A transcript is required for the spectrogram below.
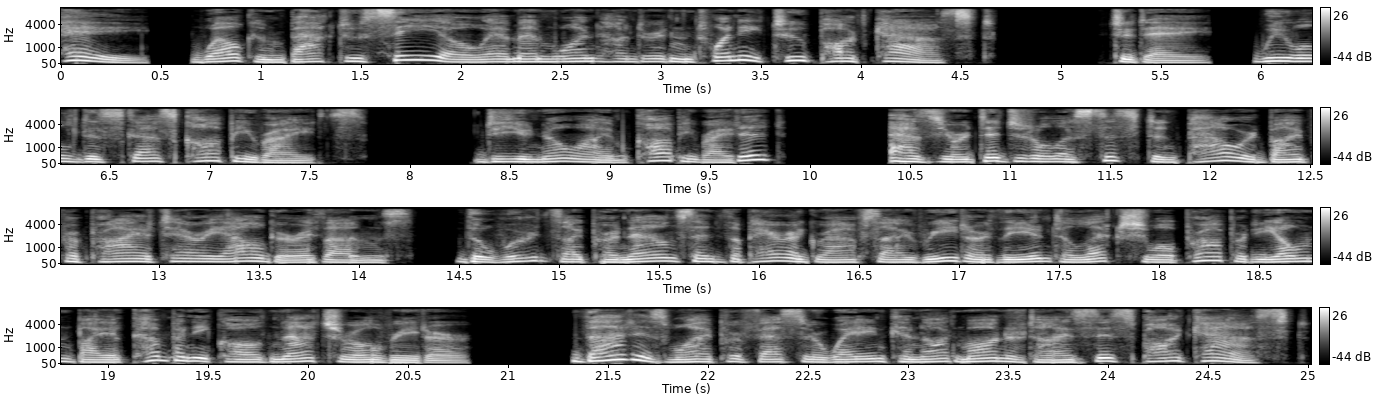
Hey, welcome back to COMM 122 podcast. Today, we will discuss copyrights. Do you know I am copyrighted? As your digital assistant powered by proprietary algorithms, the words I pronounce and the paragraphs I read are the intellectual property owned by a company called Natural Reader. That is why Professor Wayne cannot monetize this podcast,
